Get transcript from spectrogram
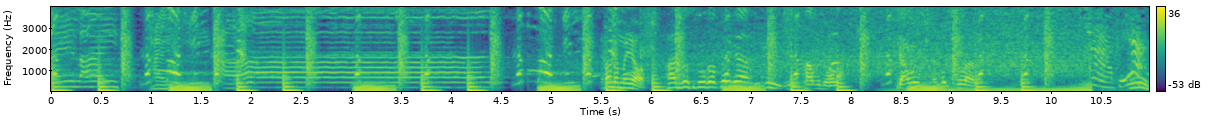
来来，菜青汤。看到没有，汤汁收到这个样子就已经差不多了，香味全部出来了。嗯，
